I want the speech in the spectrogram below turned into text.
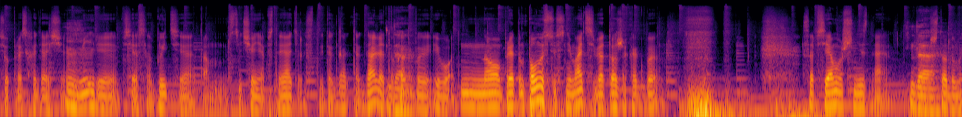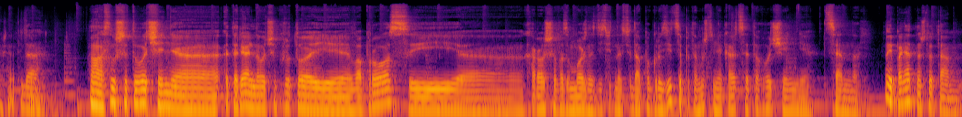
все происходящее mm-hmm. в мире, все события, там, стечение обстоятельств и так далее, так далее, то да. как бы и вот. Но при этом полностью снимать себя тоже как бы совсем уж не знаю. Да. Что думаешь на это? Да. Тему? А, слушай, это очень, э, это реально очень крутой вопрос и э, хорошая возможность действительно сюда погрузиться, потому что мне кажется, это очень ценно. Ну и понятно, что там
